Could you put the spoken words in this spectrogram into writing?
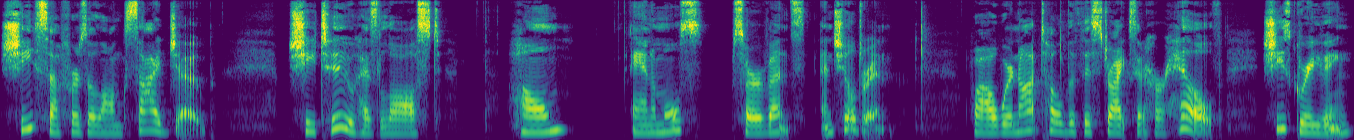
She suffers alongside Job. She too has lost home, animals, servants, and children. While we're not told that this strikes at her health, she's grieving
